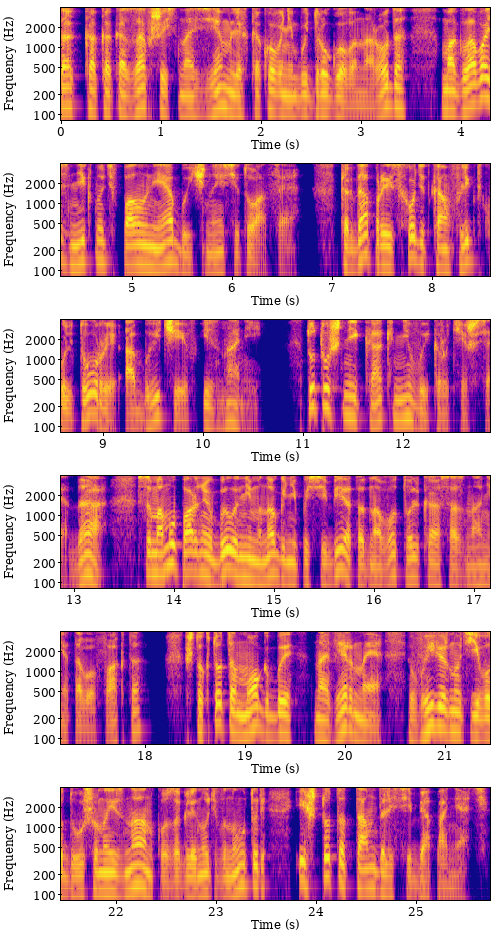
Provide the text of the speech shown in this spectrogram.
Так как, оказавшись на землях какого-нибудь другого народа, могла возникнуть вполне обычная ситуация, когда происходит конфликт культуры, обычаев и знаний. Тут уж никак не выкрутишься. Да, самому парню было немного не по себе от одного только осознания того факта, что кто-то мог бы, наверное, вывернуть его душу наизнанку, заглянуть внутрь и что-то там для себя понять.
